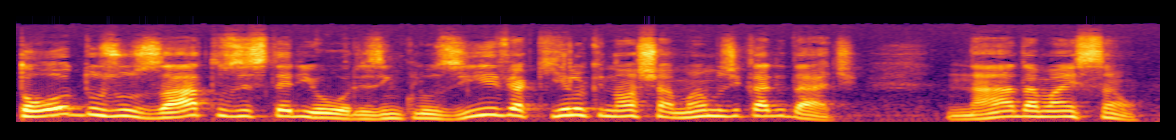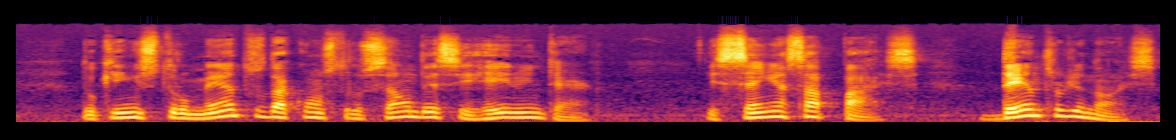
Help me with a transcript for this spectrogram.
Todos os atos exteriores, inclusive aquilo que nós chamamos de caridade, nada mais são do que instrumentos da construção desse reino interno. E sem essa paz dentro de nós,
